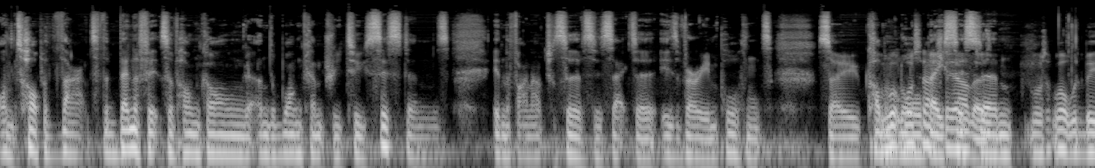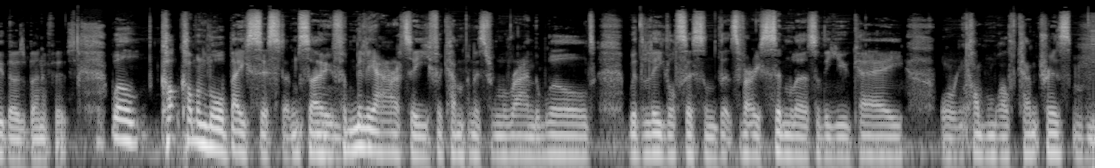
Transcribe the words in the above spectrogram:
on top of that, the benefits of Hong Kong under one country, two systems in the financial services sector is very important. So, common what, law based system. What, what, would be those benefits? Well, co- common law based system. So, mm. familiarity for companies from around the world with legal system that's very similar to the UK or in Commonwealth countries, mm-hmm.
